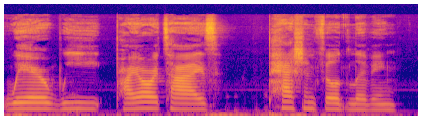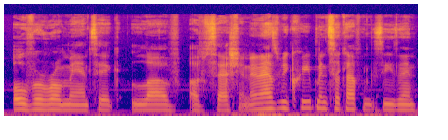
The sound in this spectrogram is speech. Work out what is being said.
where we prioritize passion filled living over romantic love obsession. And as we creep into cuffing season,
